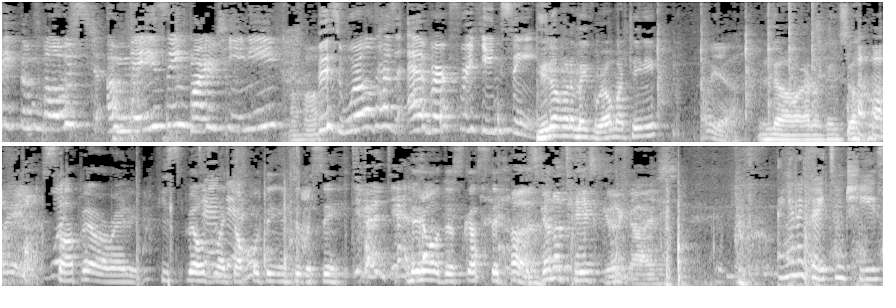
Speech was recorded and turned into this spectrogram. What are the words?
make the most amazing martini Uh-huh. this world has ever freaking seen. You know how to make real martini? Oh yeah. No, I don't think so. Stop it already. He spilled Dan, like the whole thing into the sink. Dan, Dan. Ew, disgusting. Oh, it's gonna taste good, guys. I'm gonna grate some cheese.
